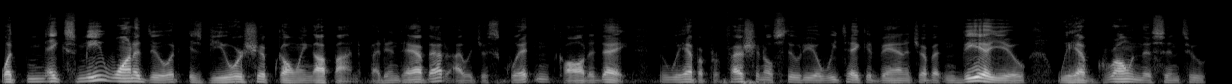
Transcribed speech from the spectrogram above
what makes me want to do it is viewership going up on it. If I didn't have that, I would just quit and call it a day. We have a professional studio, we take advantage of it, and via you, we have grown this into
